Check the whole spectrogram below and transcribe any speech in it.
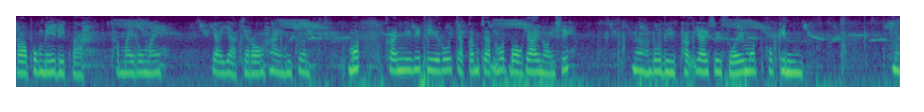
รอพรุ่งนี้ดีกว่าทำไมรู้ไหมยายอยากจะร้องไห้เพื่อนๆมดใครมีวิธีรู้จักกำจัดมดบอกยายหน่อยสินะดูดีผักยายสวยๆมดเขากินนะ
